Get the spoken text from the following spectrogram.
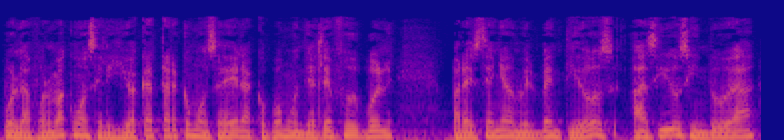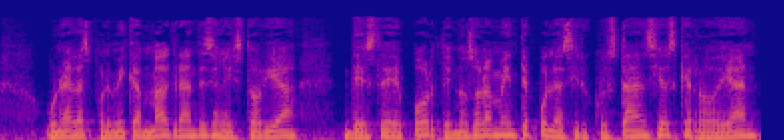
por la forma como se eligió a Qatar como sede de la Copa Mundial de Fútbol para este año 2022. Ha sido sin duda una de las polémicas más grandes en la historia de este deporte, no solamente por las circunstancias que rodean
